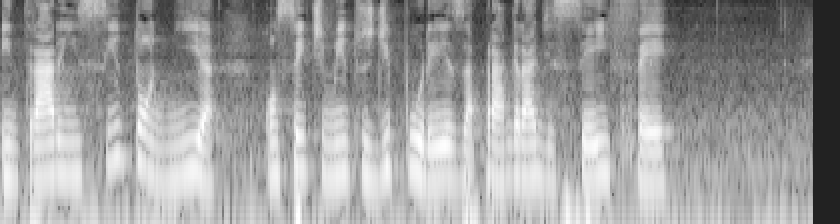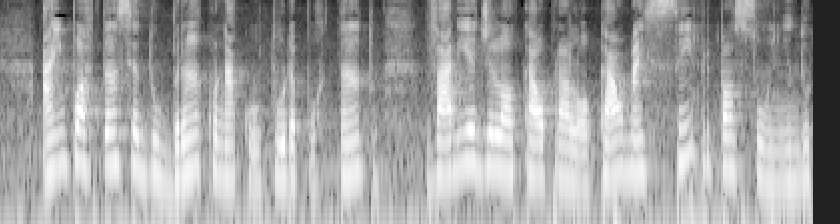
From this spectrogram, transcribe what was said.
entrarem em sintonia com sentimentos de pureza para agradecer e fé a importância do branco na cultura, portanto, varia de local para local, mas sempre possuindo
